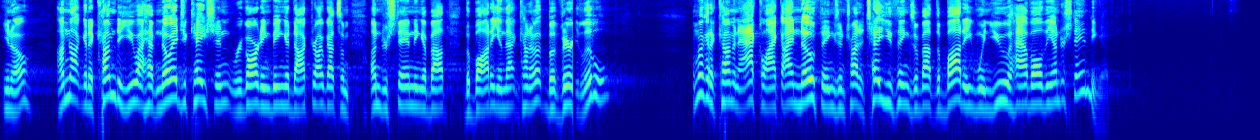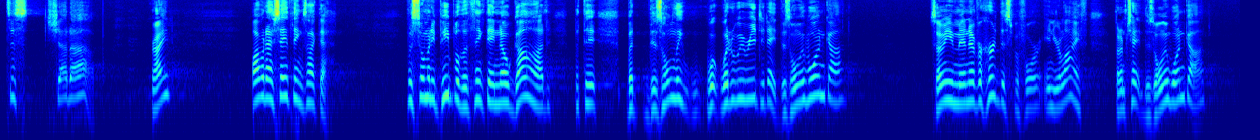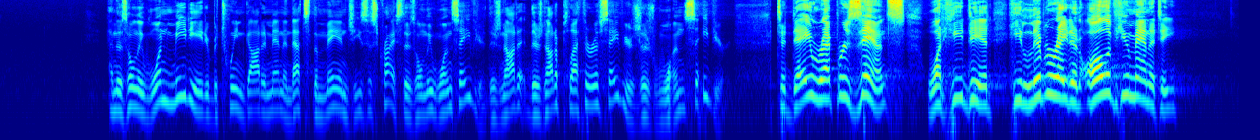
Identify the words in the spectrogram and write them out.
you know, I'm not going to come to you. I have no education regarding being a doctor. I've got some understanding about the body and that kind of, but very little. I'm not going to come and act like I know things and try to tell you things about the body when you have all the understanding of it. Just shut up, right? Why would I say things like that? With so many people that think they know God, but, they, but there's only, what, what do we read today? There's only one God. Some of you may have never heard this before in your life, but I'm telling you, there's only one God. And there's only one mediator between God and man, and that's the man, Jesus Christ. There's only one Savior. There's not a, there's not a plethora of Saviors, there's one Savior. Today represents what He did. He liberated all of humanity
